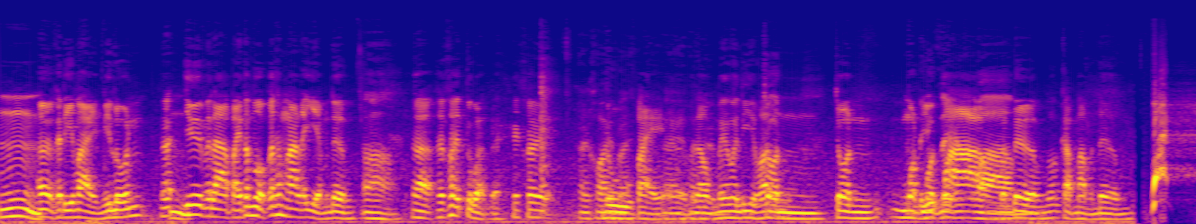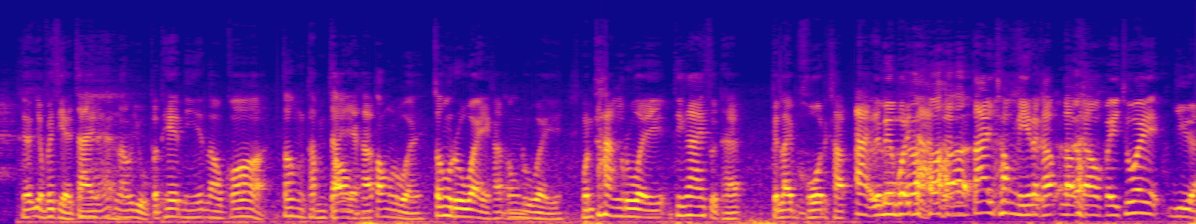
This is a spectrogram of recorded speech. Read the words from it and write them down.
อืมเออคดีใหม่มีลุ้นอืมยืดเวลาไปตำรวจก็ทำงานละเอียดเหมือนเดิมอ่าเออค่อยๆตรวจไปค่อยค่อยๆๆดูไปเออค่อยๆเราไม่วารีเพราะจน จนหมดอายุหมดอายุความความ เหมือนเดิมก็กลับมาเหมือนเดิมอย่าอย่าไปเสียใจนะฮะเราอยู่ประเทศนี้เราก็ต้องทำใจต้องอะครับ ต้องรวย ต้องรวยครับต้องรวยหนทางรวยที่ง่ายสุดฮะ เป็นไลฟ์โค้ดครับอะอย่าลืมบริจาคเงินใต้ช่องนี้นะครับ เราจะเอาไปช่วยเหยื่อ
